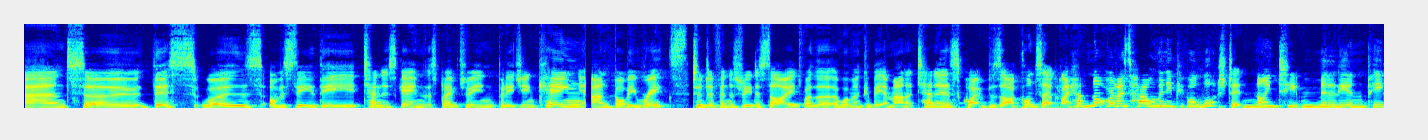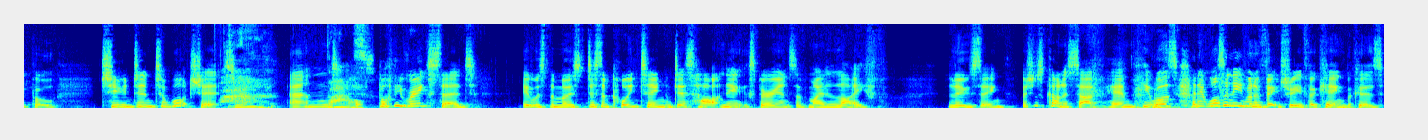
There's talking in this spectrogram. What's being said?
And so this was obviously the tennis game that's played between Billie Jean King and Bobby Riggs to definitively decide whether a woman could beat a man at tennis. Quite a bizarre concept. I had not realised how many people watched it. 90 million people tuned in to watch it. Yeah. And Wow. Bobby Riggs said it was the most disappointing, disheartening experience of my life. Losing, which is kind of sad for him. He was, and it wasn't even a victory for King because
